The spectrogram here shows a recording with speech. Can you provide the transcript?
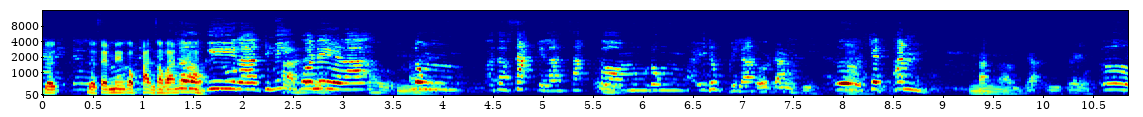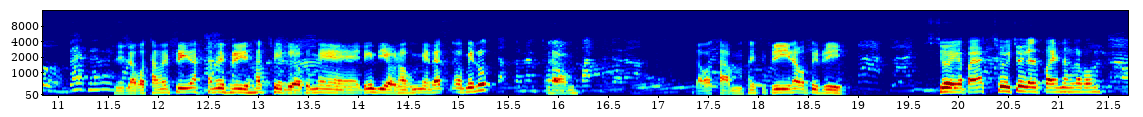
เดอะเดอะไซเมนก็พันสองพันเจ้าเนาะกี่ละจิมีกว่านี่ละอืมลงเอาเจ้าซักกี่ละซักตอมงลงไอ้ดุบกี่ละเออดังสิเออเจ็ดพัน อืสักมเอาจะอีเพลงเออแบ๊ะแบ๊ะแบ๊ะนี่เราก็ทำให้ฟรีนะทำให้ฟรีครับช่วยเหลือคุณแม่เลี้ยงเดี่ยวนะครับคุณแม่และเออไม่รุด จักกำนันทครัอบงสวัสดิ์เดี๋ยวนะเราก็ทำให้ฟรีๆนะครับฟรีๆช่วยกันไปช่วยช่วยกันไปนะครับผม เอา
